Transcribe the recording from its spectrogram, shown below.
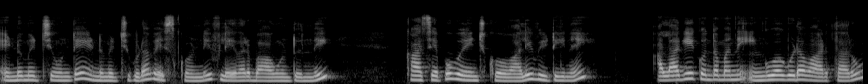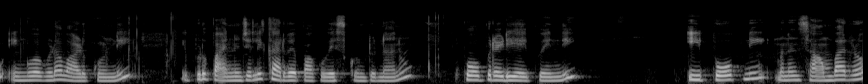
ఎండుమిర్చి ఉంటే ఎండుమిర్చి కూడా వేసుకోండి. ఫ్లేవర్ బాగుంటుంది. కాసేపు వేయించుకోవాలి వీటిని. అలాగే కొంతమంది ఇంగువ కూడా వాడతారు. ఇంగువ కూడా వాడుకోండి. ఇప్పుడు పైనుంచి కరివేపాకు వేసుకుంటున్నాను. పోపు రెడీ అయిపోయింది. ఈ పోప్ని మనం సాంబార్లో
